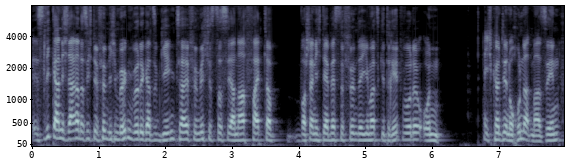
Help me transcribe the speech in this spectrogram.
Es liegt gar nicht daran, dass ich den Film nicht mögen würde, ganz im Gegenteil. Für mich ist das ja nach Fight Club wahrscheinlich der beste Film, der jemals gedreht wurde und ich könnte ihn noch hundertmal sehen.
